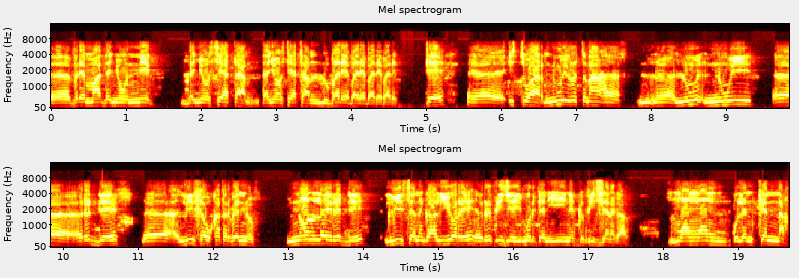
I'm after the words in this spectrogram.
euh, vraiment dañoo néeg dañoo seetaan dañoo seetaan lu bare bare bare bare te euh, histoire nu muy rotana euh, lu muy nu muy euh, rëddee lii xew quatre-vingt-neuf noonu lay rëddee lii Sénégal yore réfugiés yi Mauritanie yi nekk fii ci Sénégal moom moom bu leen kenn nax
